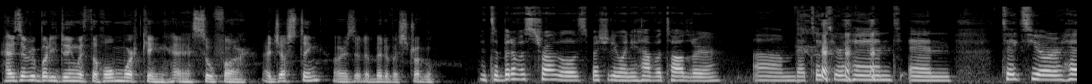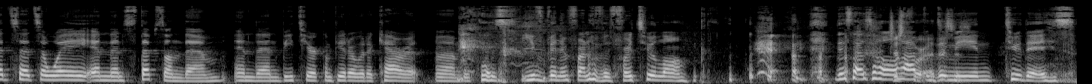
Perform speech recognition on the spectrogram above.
How's everybody doing with the home working uh, so far? Adjusting, or is it a bit of a struggle? It's a bit of a struggle, especially when you have a toddler um, that takes your hand and takes your headsets away and then steps on them and then beats your computer with a carrot uh, because you've been in front of it for too long. this has all Just for- happened to me is- in two days.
